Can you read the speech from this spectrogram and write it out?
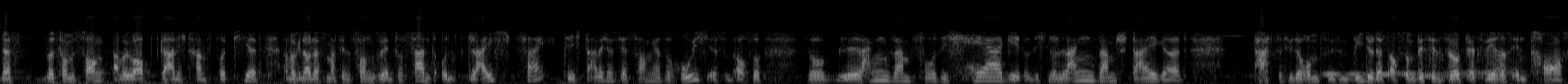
Das wird vom Song aber überhaupt gar nicht transportiert. Aber genau das macht den Song so interessant. Und gleichzeitig, dadurch, dass der Song ja so ruhig ist und auch so, so langsam vor sich hergeht und sich nur langsam steigert, passt es wiederum zu diesem Video, das auch so ein bisschen wirkt, als wäre es in Trance.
